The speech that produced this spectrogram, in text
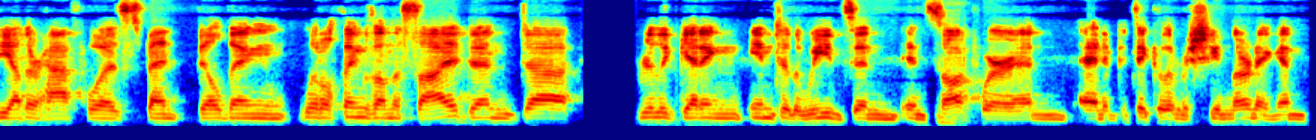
the other half was spent building little things on the side and uh, really getting into the weeds in, in software and, and in particular machine learning. And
